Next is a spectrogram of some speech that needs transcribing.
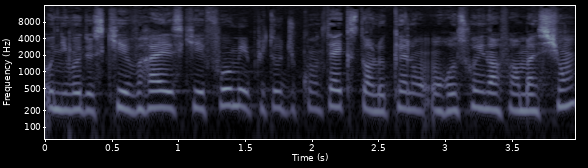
au niveau de ce qui est vrai et ce qui est faux, mais plutôt du contexte dans lequel on, reçoit une information,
